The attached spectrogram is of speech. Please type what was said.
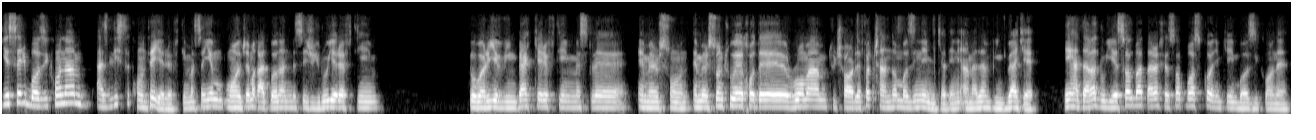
یه سری بازیکن هم از لیست کنته گرفتیم. مثلا یه مهاجم قد بلند مثل ژیرو گرفتیم. دوباره یه وینگ بک گرفتیم مثل امرسون. امرسون توی خود رم هم تو چهار دفاع چندان بازی نمی‌کرد. یعنی عملا وینگ بکه. این حداقل روی یه سال باید براش حساب باز کنیم که این بازی کنه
